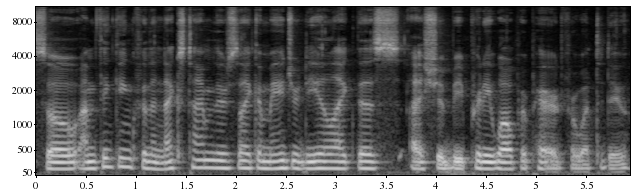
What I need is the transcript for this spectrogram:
So I'm thinking for the next time there's like a major deal like this, I should be pretty well prepared for what to do.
